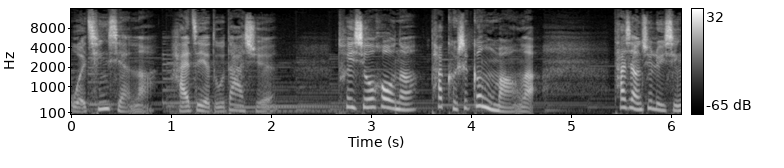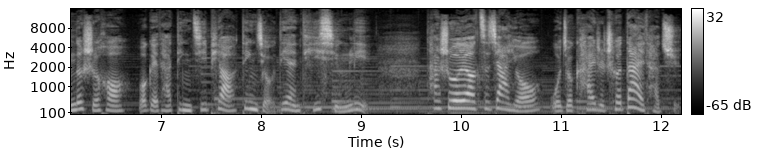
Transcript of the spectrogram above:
我清闲了，孩子也读大学。退休后呢，他可是更忙了。他想去旅行的时候，我给他订机票、订酒店、提行李。他说要自驾游，我就开着车带他去，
